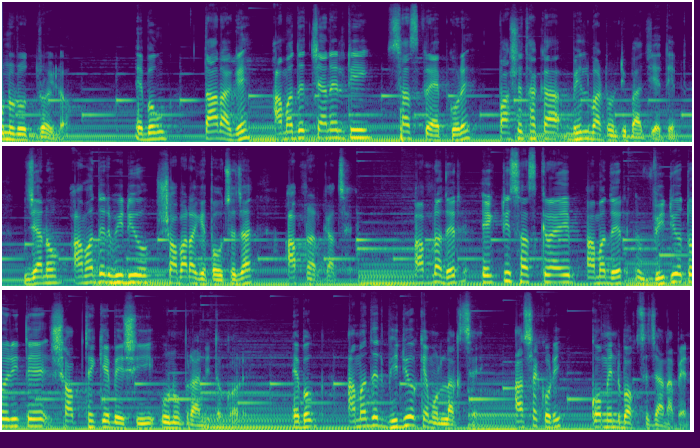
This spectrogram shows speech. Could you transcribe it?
অনুরোধ রইল। এবং তার আগে আমাদের চ্যানেলটি সাবস্ক্রাইব করে পাশে থাকা বেল বাটনটি বাজিয়ে দিন, যেন আমাদের ভিডিও সবার আগে পৌঁছে যায় আপনার কাছে। আপনাদের একটি সাবস্ক্রাইব আমাদের ভিডিও তৈরিতে সব থেকে বেশি অনুপ্রাণিত করে। এবং আমাদের ভিডিও কেমন লাগছে, আশা করি কমেন্ট বক্সে জানাবেন।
